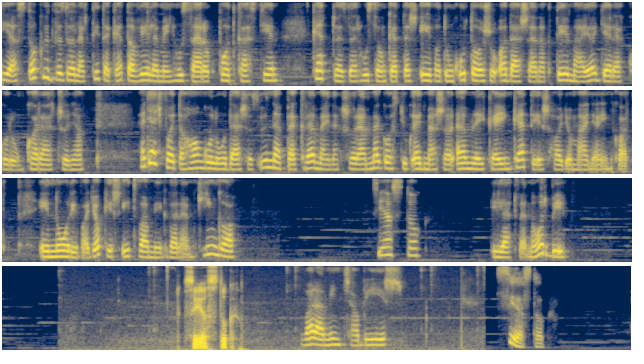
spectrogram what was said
Sziasztok! Üdvözöllek titeket a Vélemény Huszárok podcastjén. 2022-es évadunk utolsó adásának témája gyerekkorunk karácsonya. Egy egyfajta hangolódás az ünnepekre, melynek során megosztjuk egymással emlékeinket és hagyományainkat. Én Nóri vagyok, és itt van még velem Kinga. Sziasztok! Illetve Norbi. Sziasztok! Valamint Csabi is. Sziasztok!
